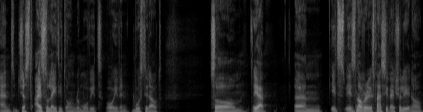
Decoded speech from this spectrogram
and just isolate it or remove it or even boost it out. So um, yeah, um, it's it's not very expensive actually, you know,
